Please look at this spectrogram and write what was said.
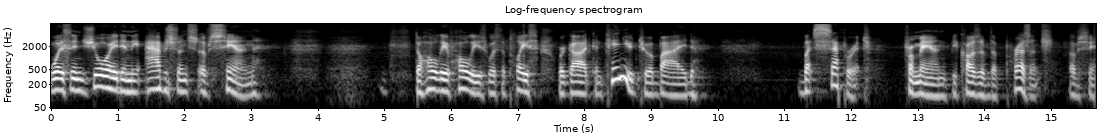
was enjoyed in the absence of sin. The Holy of Holies was the place where God continued to abide, but separate from man because of the presence of sin.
